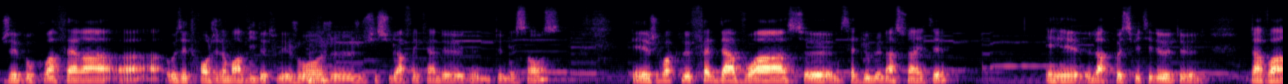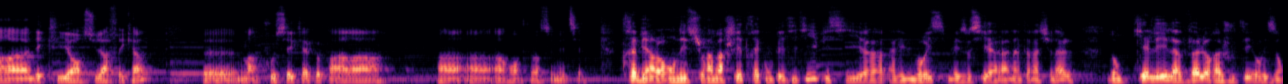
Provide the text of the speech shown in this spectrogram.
j'ai beaucoup à faire aux étrangers dans ma vie de tous les jours. Mhm. je, suis sud-africain de, naissance. Et je crois que le fait d'avoir cette double nationalité et la possibilité d'avoir euh, des clients sud-africains m'a poussé quelque part à, à, rentrer dans ce métier. Très bien, alors on est sur un marché très compétitif ici à, l'île Maurice, mais aussi à, l'international. Donc quelle est la valeur ajoutée Horizon?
